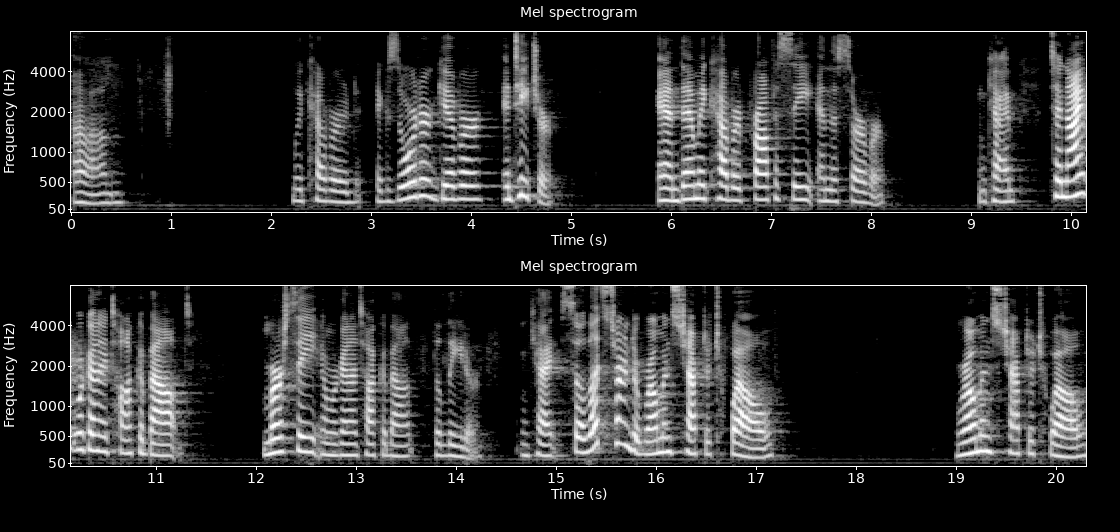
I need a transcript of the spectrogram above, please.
um, we covered exhorter, giver, and teacher, and then we covered prophecy and the server. Okay, tonight we're going to talk about mercy and we're going to talk about the leader. Okay, so let's turn to Romans chapter 12. Romans chapter 12.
